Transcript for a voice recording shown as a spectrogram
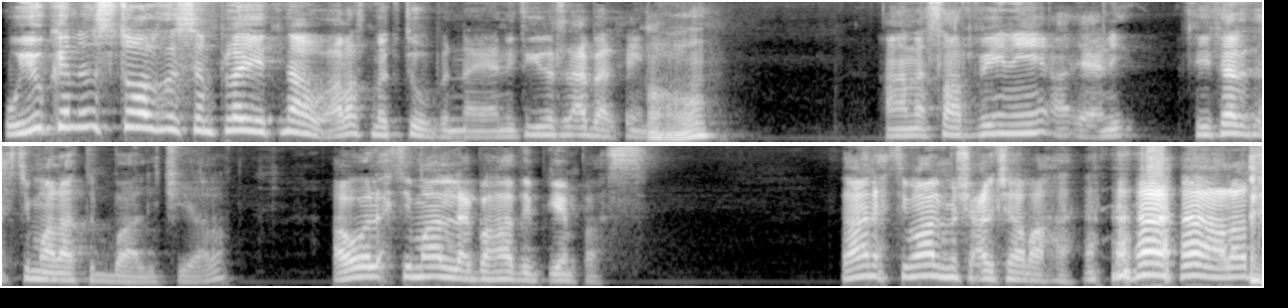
و you can install this and play it now عرفت؟ مكتوب إنه يعني تقدر تلعبها الحين. أوه. أنا صار فيني يعني في ثلاث احتمالات ببالي شي عرفت؟ أول احتمال اللعبة هذه ب Game Pass ثاني احتمال مشعل شراها عرفت؟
